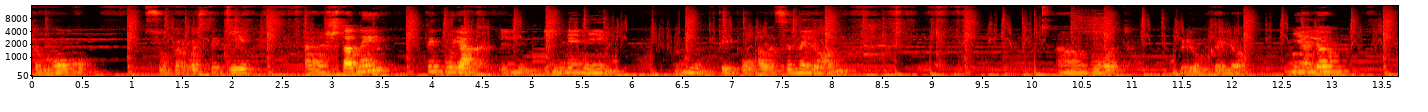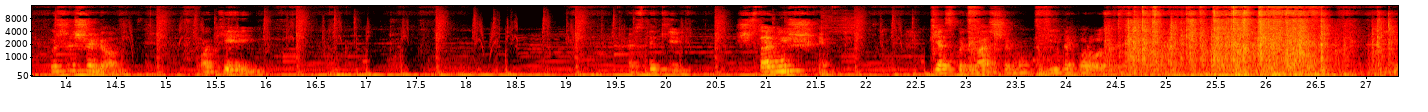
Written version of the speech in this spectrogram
Тому супер. Ось такі е, штани, типу як льняні, типу, але це не льон. Вот. Брюки льон. Ні, льон. Пише, що льон. Окей. Ось такі штанішки. Я сподіваюся, що йому підійде по розміру. І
